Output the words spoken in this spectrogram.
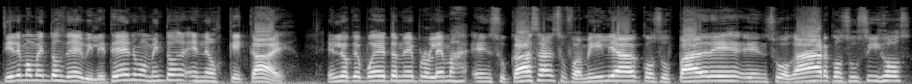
tiene momentos débiles, tiene momentos en los que cae en lo que puede tener problemas en su casa, en su familia, con sus padres, en su hogar, con sus hijos.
